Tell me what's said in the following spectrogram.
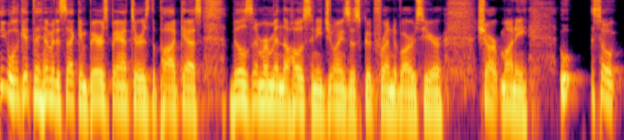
We'll get to him in a second. Bears Banter is the podcast. Bill Zimmerman, the host, and he joins us, good friend of ours here, Sharp Money. So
